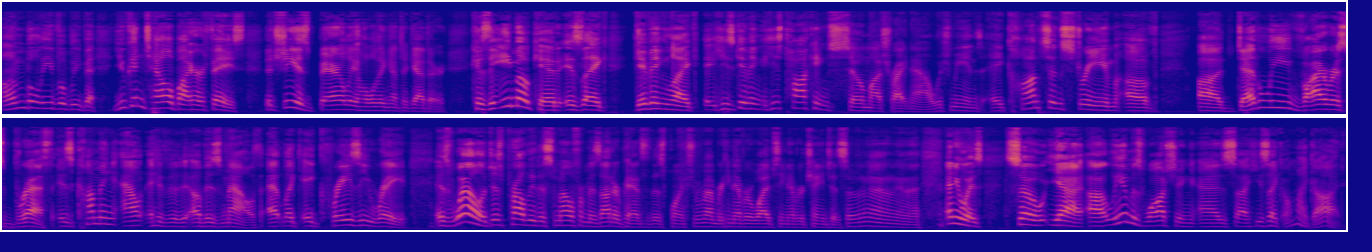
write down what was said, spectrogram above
unbelievably bad. You can tell by her face that she is barely holding it together. Because the emo kid is like giving, like, he's giving, he's talking so much right now, which means a constant stream of uh, deadly virus breath is coming out of, of his mouth at like a crazy rate. As well, just probably the smell from his underpants at this point. Because remember, he never wipes, he never changes. So, anyways, so yeah, uh, Liam is watching as uh, he's like, oh my God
